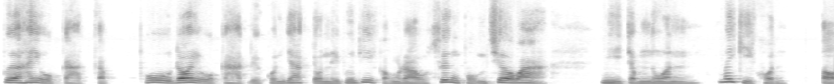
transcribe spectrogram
เพื่อให้โอกาสกับผู้ด้อยโอกาสหรือคนยากจนในพื้นที่ของเรา ซึ่งผมเชื่อว่า มีจำนวนไม่กี่คนต่อ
